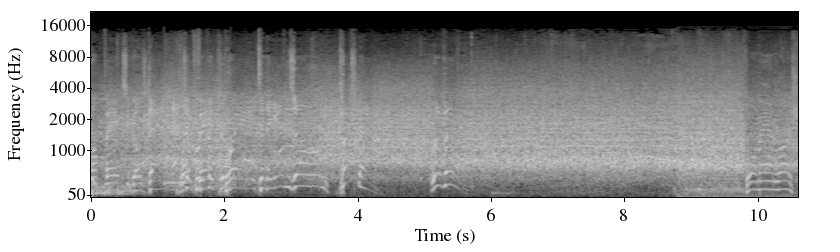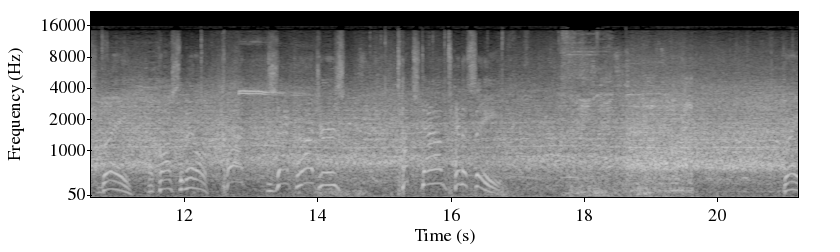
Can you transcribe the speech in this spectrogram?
pump fakes and goes down. That's a perfect fake. Bray to the end zone. Touchdown. Rivera. Four-man rush. Bray across the middle. Caught. Zach Rogers. Touchdown, Tennessee. Bray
